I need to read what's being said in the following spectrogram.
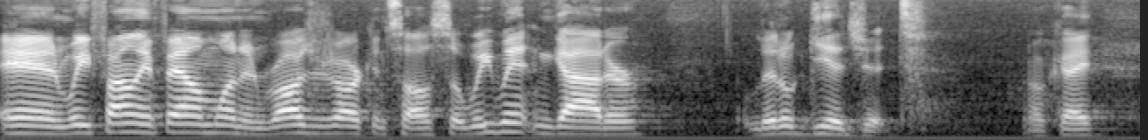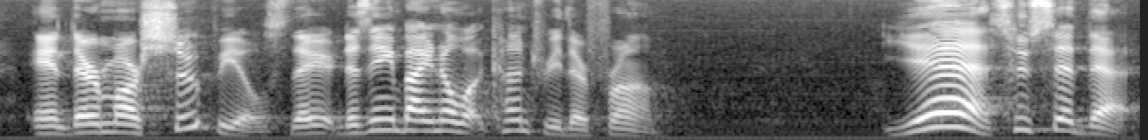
And we finally found one in Rogers, Arkansas. So we went and got her, little Gidget, okay? And they're marsupials. They, does anybody know what country they're from? Yes, who said that?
